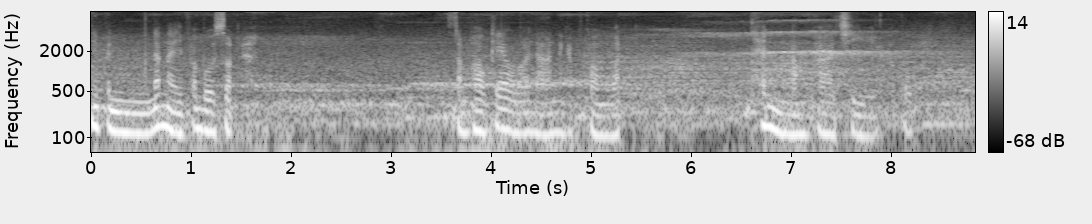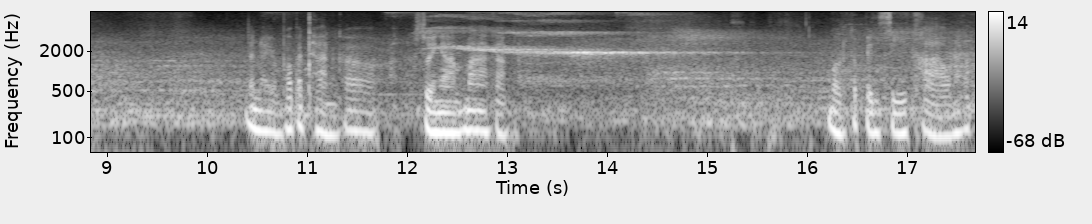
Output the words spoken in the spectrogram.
นี่เป็นด้านในพระโบสถสำเภาแก้วร้อยล้านนะครับของวัด แท่นลำพาชีครับผมด้านในองค์พระประธานก็สวยงามมากครับบสถ์ก็เป็นสีขาวนะครับ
